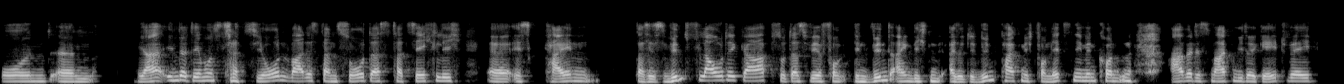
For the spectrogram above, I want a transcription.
Und ähm, ja, in der Demonstration war es dann so, dass tatsächlich äh, es kein dass es Windflaute gab, so dass wir vom, den Wind eigentlich, also den Windpark nicht vom Netz nehmen konnten, aber das Smart Meter Gateway,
